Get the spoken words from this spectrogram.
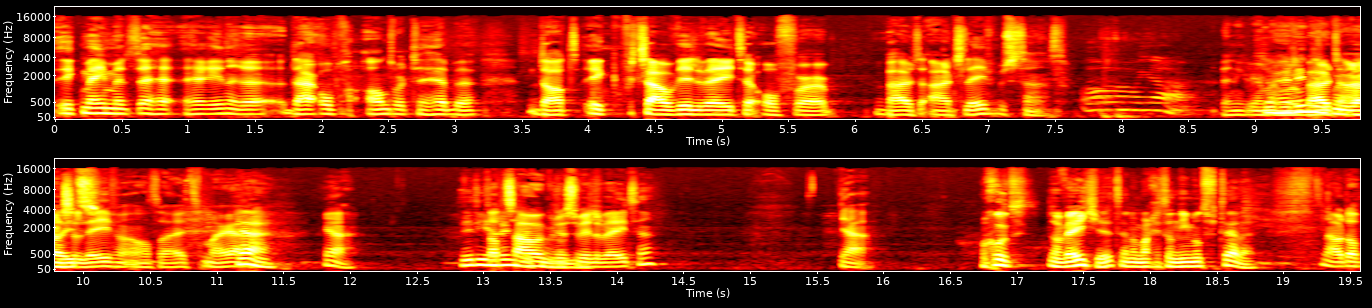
ik meen me te he- herinneren daarop geantwoord te hebben... dat ik zou willen weten of er buitenaards leven bestaat. Oh ja. Ben ik weer met mijn me buitenaardse leven altijd. Maar ja, Ja, ja. die, die dat zou ik dus willen weten. Ja, Maar goed, dan weet je het en dan mag je het aan niemand vertellen. nou dat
